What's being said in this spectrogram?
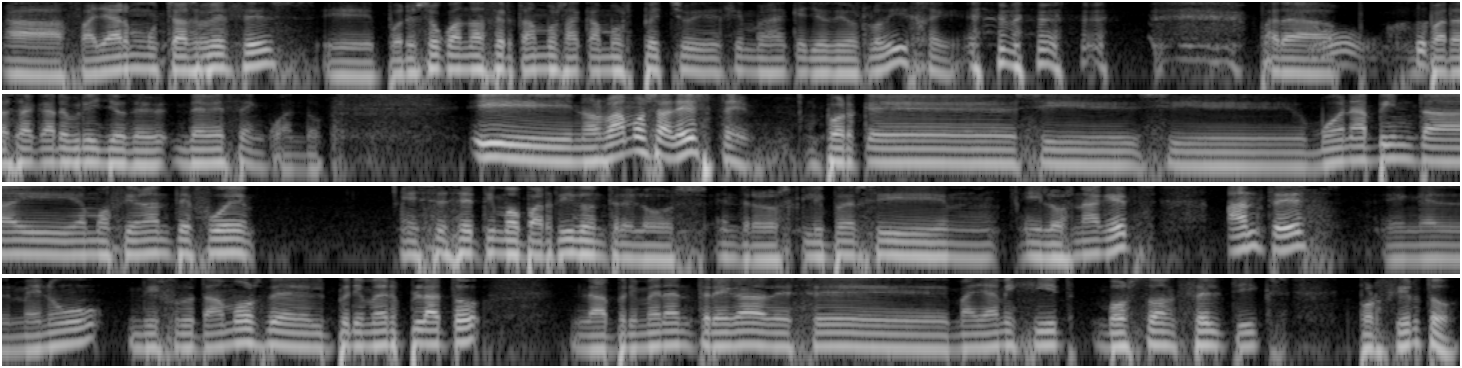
a fallar muchas veces, eh, por eso cuando acertamos sacamos pecho y decimos aquello de os lo dije, para, Oh. para sacar brillo de, de vez en cuando. Y nos vamos al este, porque si, si buena pinta y emocionante fue ese séptimo partido entre los, entre los Clippers y, los Nuggets, antes, en el menú, disfrutamos del primer plato, la primera entrega de ese Miami Heat Boston Celtics. Por cierto,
